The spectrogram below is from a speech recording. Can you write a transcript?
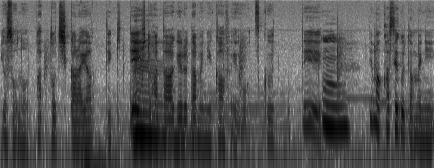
よそのパ土地からやってきて、うん一旗あげるためにカフェを作って、うんでまあ稼ぐために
